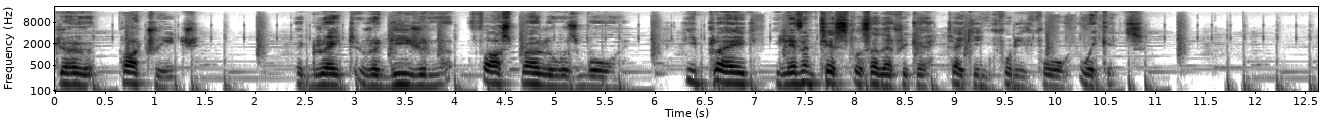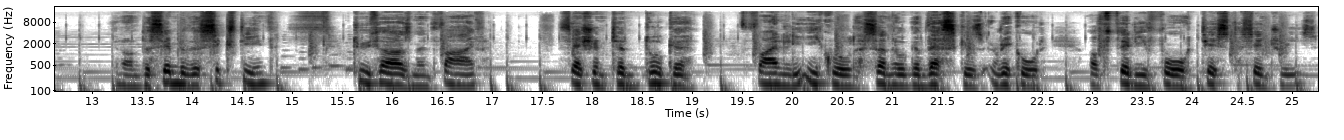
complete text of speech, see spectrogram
Joe Partridge, the great Rhodesian fast bowler, was born. He played 11 tests for South Africa, taking 44 wickets. And on December the 16th, 2005, Sachin Tendulkar finally equalled Sunil Gavaskar's record of 34 test centuries.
